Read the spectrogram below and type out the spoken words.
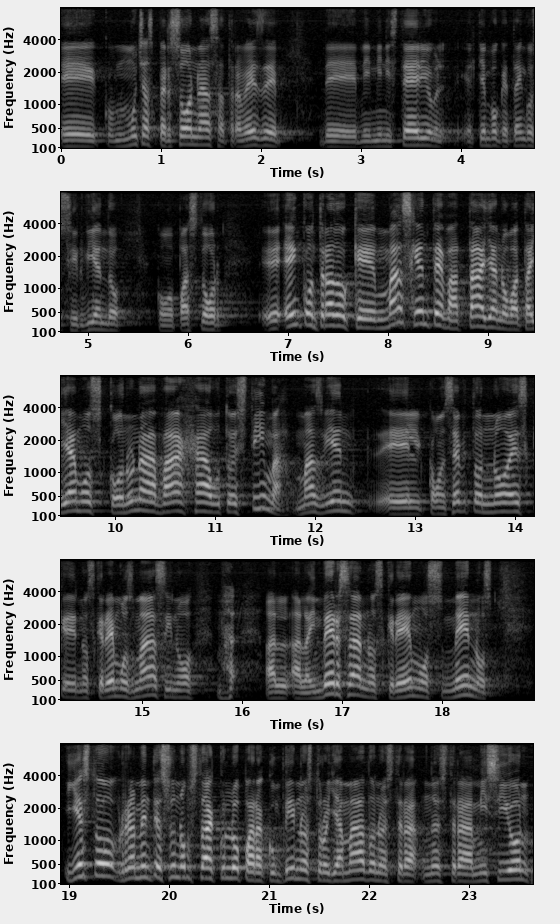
eh, con muchas personas a través de, mi ministerio, el, tiempo que tengo sirviendo como pastor, eh, he encontrado que más gente batalla, no batallamos con una baja autoestima. Más bien el concepto no es que nos creemos más, sino a la inversa, nos creemos menos. Y esto realmente es un obstáculo para cumplir nuestro llamado, nuestra, nuestra misión.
